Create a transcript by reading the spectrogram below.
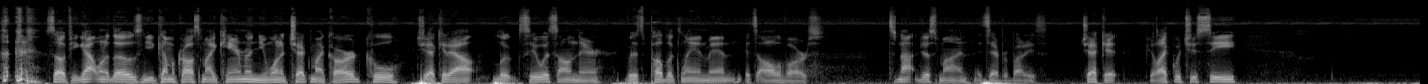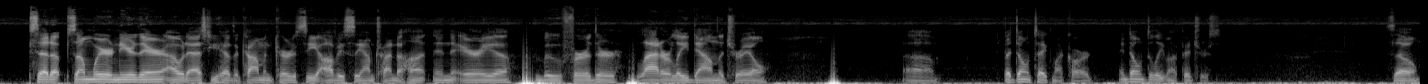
so if you got one of those and you come across my camera and you want to check my card, cool. Check it out. Look, see what's on there. It's public land, man. It's all of ours. It's not just mine. It's everybody's. Check it. If you like what you see, set up somewhere near there, I would ask you have the common courtesy. Obviously, I'm trying to hunt in the area, move further laterally down the trail. Um, but don't take my card and don't delete my pictures. So,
